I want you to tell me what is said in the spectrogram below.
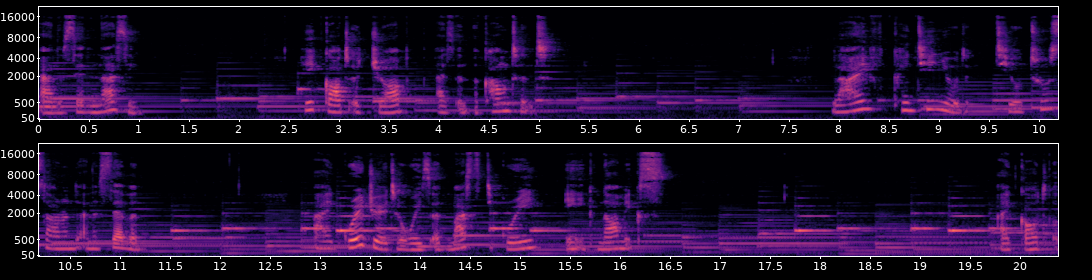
and said nothing. He got a job as an accountant. Life continued till 2007. I graduated with a master's degree in economics. I got a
